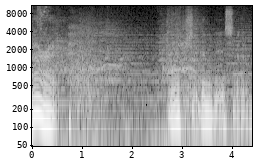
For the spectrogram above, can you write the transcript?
Alright. What's it gonna be soon?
